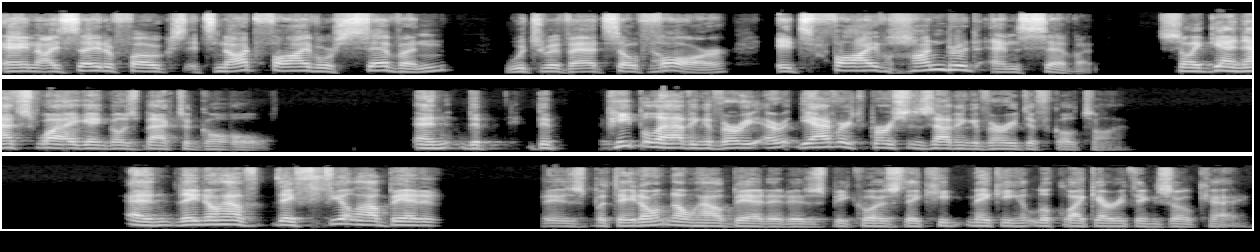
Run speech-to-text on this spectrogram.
And I say to folks, it's not five or seven, which we've had so far, it's 507. So again, that's why again goes back to gold. And the the people are having a very er, the average person is having a very difficult time. And they know how they feel how bad it is, but they don't know how bad it is because they keep making it look like everything's okay.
